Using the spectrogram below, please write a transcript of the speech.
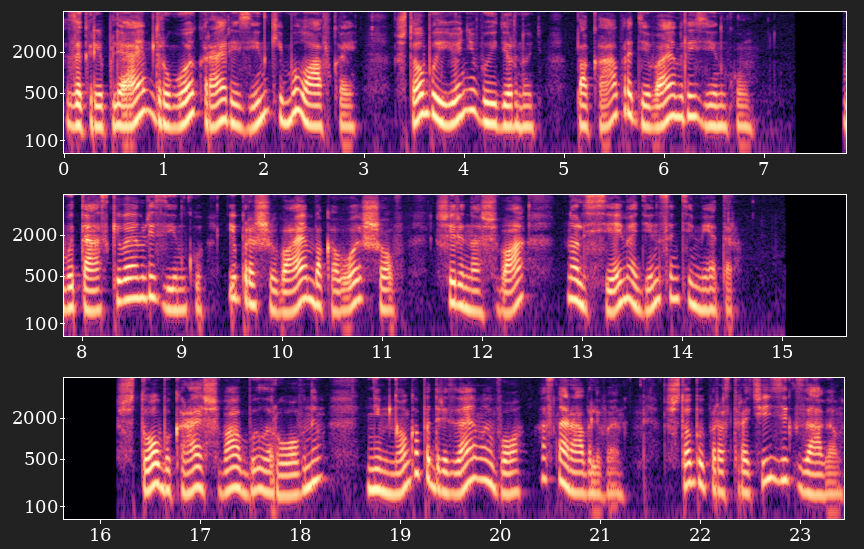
Закрепляем другой край резинки булавкой, чтобы ее не выдернуть, пока продеваем резинку. Вытаскиваем резинку и прошиваем боковой шов. Ширина шва 0,7-1 см. Чтобы край шва был ровным, немного подрезаем его, останавливаем, чтобы прострочить зигзагом.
